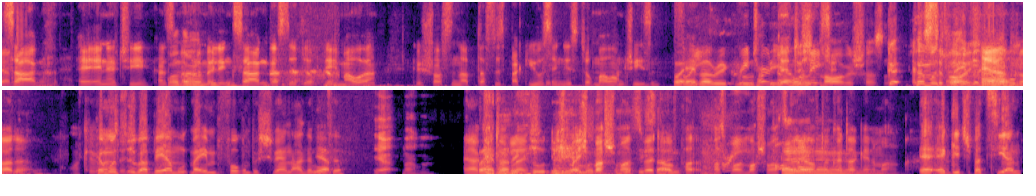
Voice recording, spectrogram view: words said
ja. sagen, äh, Energy, kannst du mal unbedingt sagen, dass du durch die Mauer geschossen habt, dass das Bug-Using ist, durch Mauern schießen? Forever Recruit hat durch die. Mauer geschossen. Kö- können wir uns bei mal euch Ja. Gerade? Okay, Können wir uns warte, über Beermut mal eben im Forum beschweren, alle Ja. bitte? Ja, machen wir. Ja, könnt ihr gleich. Ich, ich mach schon mal das ich Wett auf. Pass mal, mach schon mal das Nein, Wett nein, auf, dann könnt ihr gerne machen. Er, er geht spazieren.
